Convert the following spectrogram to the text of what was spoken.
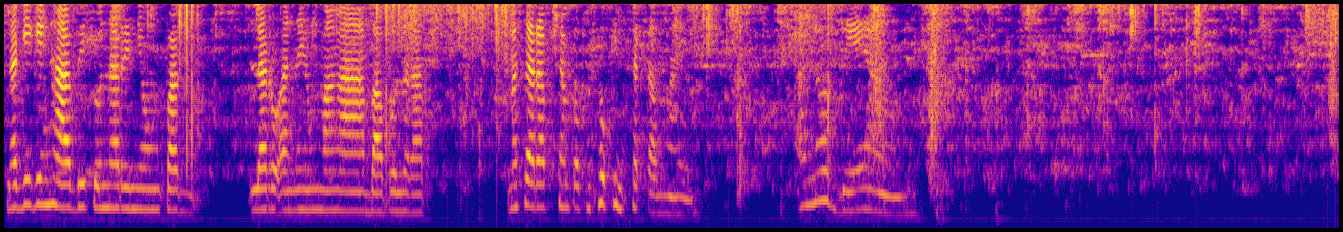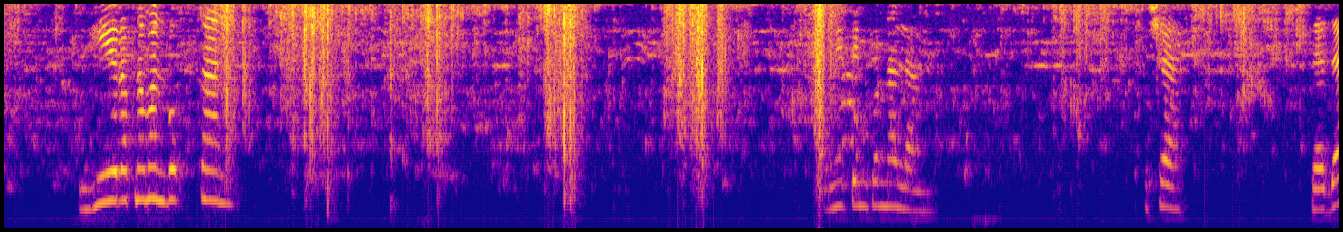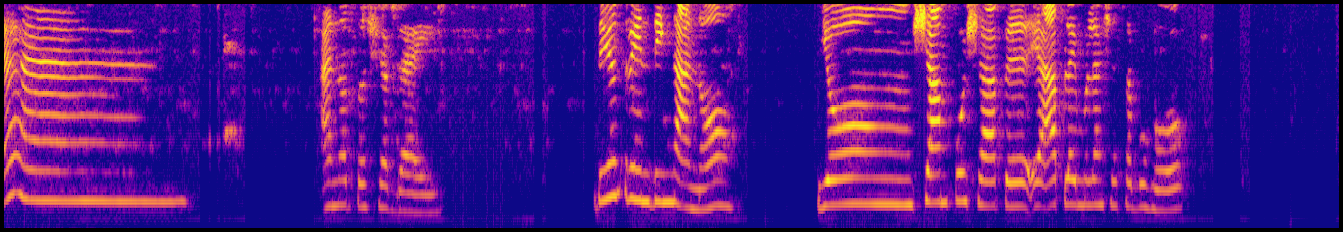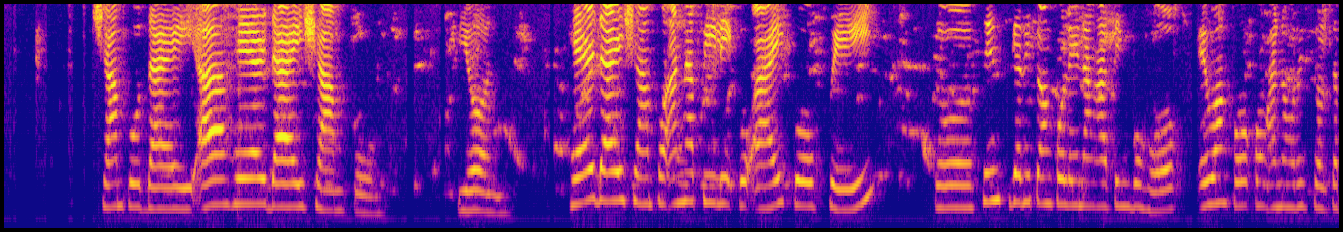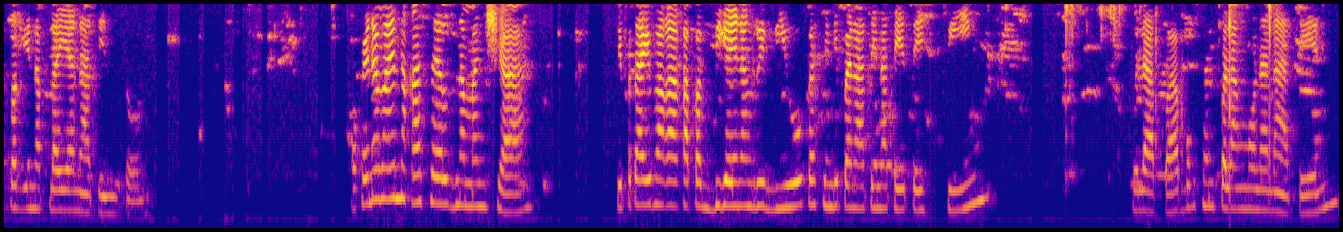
nagiging hobby ko na rin yung paglaruan yung mga bubble wrap. Masarap siyang paputukin sa kamay. Ano din? Ang hirap naman buksan. Gamitin ko na lang. Ito siya. Tadaan! Ano to siya, guys? Ito yung trending na ano. Yung shampoo siya, i-apply mo lang siya sa buhok. Shampoo dye, ah, hair dye shampoo. Yon. Hair dye shampoo, ang napili ko ay coffee. So, since ganito ang kulay ng ating buhok, ewan ko kung anong resulta pag in-applyan natin to. Okay naman, naka-seld naman siya. Hindi pa tayo makakapagbigay ng review kasi hindi pa natin natitesting. Wala pa. Buksan pa lang muna natin.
